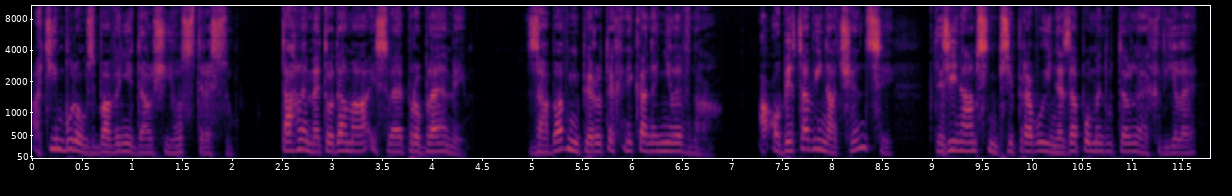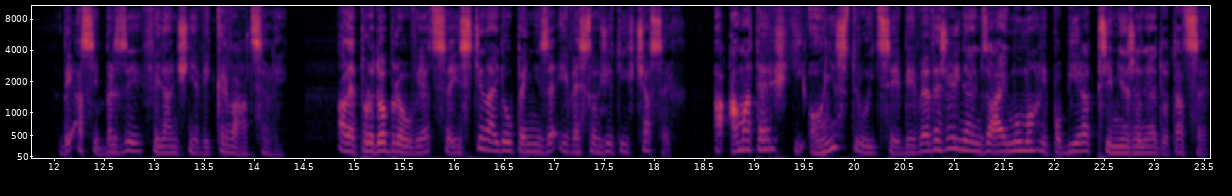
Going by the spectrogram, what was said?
a tím budou zbaveni dalšího stresu. Tahle metoda má i své problémy. Zábavní pyrotechnika není levná a obětaví nadšenci, kteří nám s ní připravují nezapomenutelné chvíle, by asi brzy finančně vykrváceli. Ale pro dobrou věc se jistě najdou peníze i ve složitých časech. A amatérští ohněstrujci by ve veřejném zájmu mohli pobírat přiměřené dotace.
